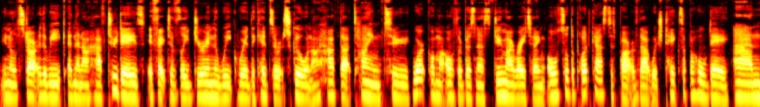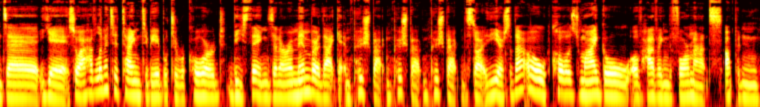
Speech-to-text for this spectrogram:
you know, the start of the week and then I have two days effectively during the week where the kids are at school and I have that time to work on my author business, do my writing. Also, the podcast is part of that, which takes up a whole day. And uh, yeah, so I have limited time to be able to record these things. And I remember that getting pushed back and pushed back and pushed back at the start of the year. So that all caused my goal of having the formats up and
